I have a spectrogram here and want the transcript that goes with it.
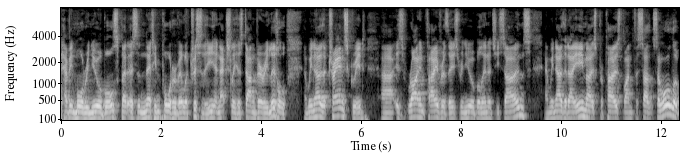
having more renewables, but as a net importer of electricity and actually has done very little. And we know that Transgrid uh, is right in favour of these renewable energy zones, and we know that has proposed one for Southern. So all the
